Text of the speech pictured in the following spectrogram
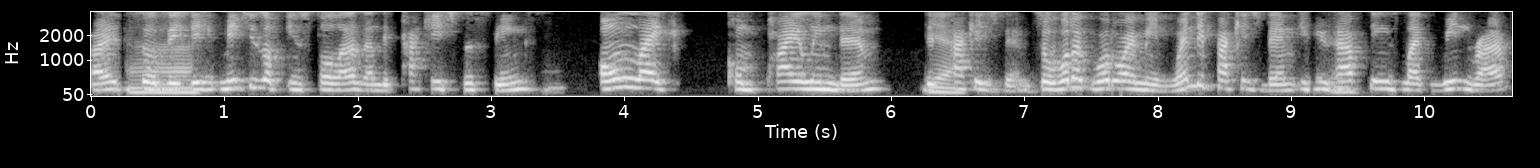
right? Uh. So they, ah. they make use of installers and they package these things. Unlike compiling them, they yeah. package them. So what, what do I mean? When they package them, if you yeah. have things like WinRAR,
